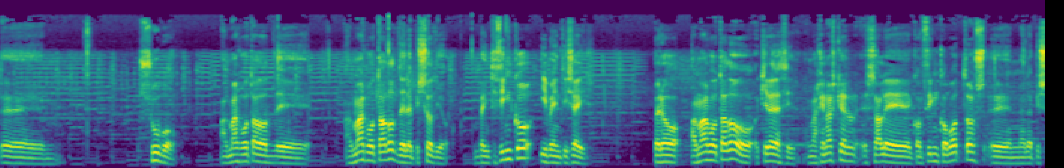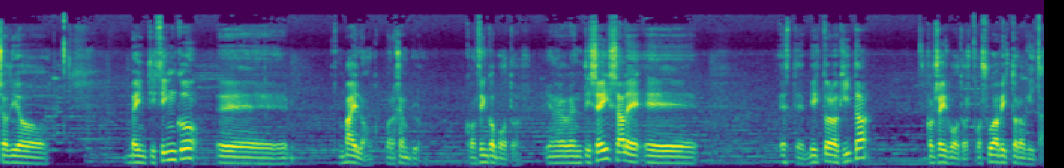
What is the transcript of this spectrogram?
eh, subo al más votado de al más votado del episodio 25 y 26. Pero al más votado quiere decir, imaginaos que sale con 5 votos en el episodio 25 eh, Bailong, por ejemplo, con 5 votos. Y en el 26 sale eh, este, Víctor Oquita, con 6 votos. Pues suba Víctor Oquita.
